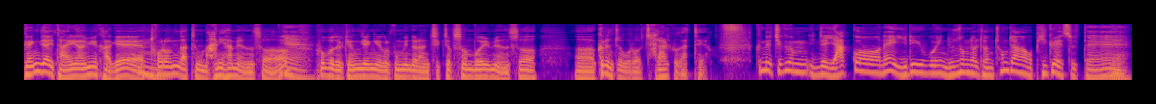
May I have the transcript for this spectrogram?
굉장히 다이나믹하게 음. 토론 같은 거 많이 하면서 예. 후보들 경쟁력을 국민들한테 직접 선보이면서 어, 그런 쪽으로 잘할 것 같아요. 근데 지금 이제 야권의 1위 후보인 윤석열 전 총장하고 비교했을 때 네.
